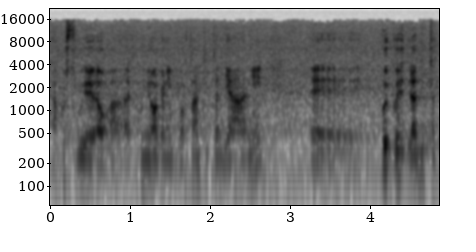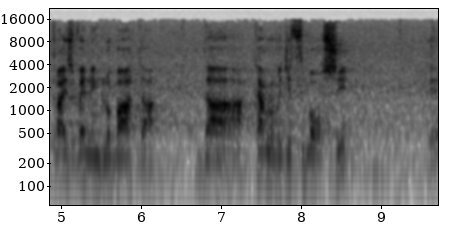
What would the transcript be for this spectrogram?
a costruire alcuni organi importanti italiani, eh, poi la ditta Trice venne inglobata da Carlo Vegezzi Bossi, eh,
